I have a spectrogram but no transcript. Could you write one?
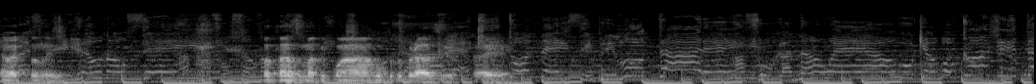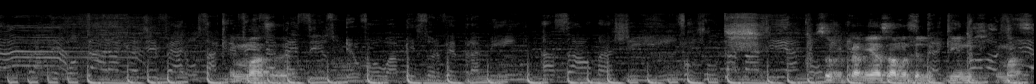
É o Etonei. Fantasmado com a roupa do Brasil. Aí. Massa, velho. Sobre pra mim as almas Link, que massa.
